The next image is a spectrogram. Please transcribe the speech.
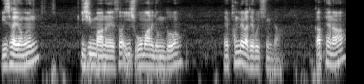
미사용은 20만원에서 25만원 정도 판매가 되고 있습니다. 카페나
